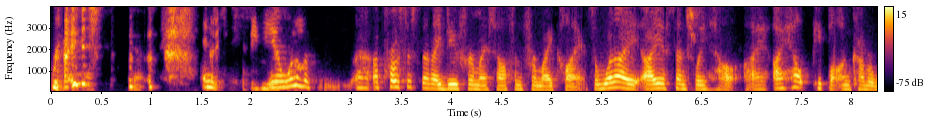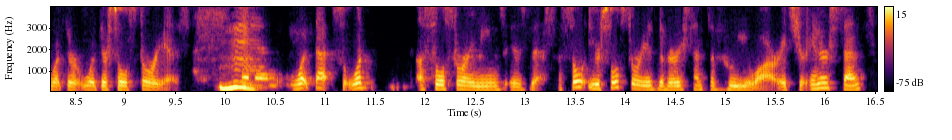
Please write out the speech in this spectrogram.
Right? Yeah. and you know one of the a process that i do for myself and for my clients so what i i essentially help i, I help people uncover what their what their soul story is. Mm-hmm. and what that so what a soul story means is this. A soul your soul story is the very sense of who you are. It's your inner sense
